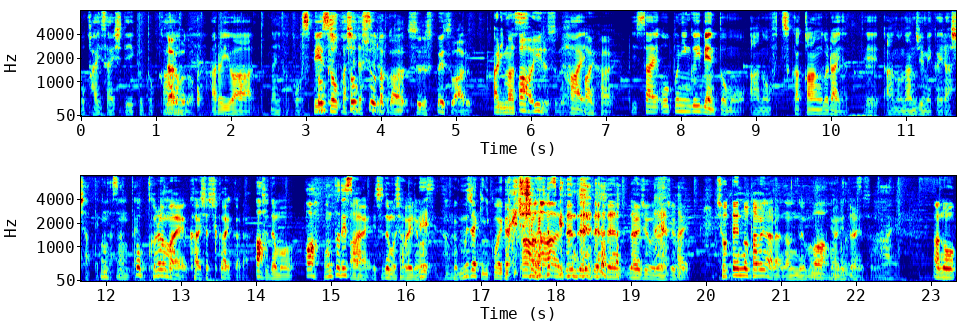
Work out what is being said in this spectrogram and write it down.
を開催していくとか、あるいは何かこうスペースを貸し出しるとかするスペースはあるあります。あいいですね、はい、はいはい。実際オープニングイベントもあの2日間ぐらいやってあの何十名かいらっしゃってくださったり、うん蔵前会社近いからいつでもあ本当ですか、はい、いつでも喋ります。無邪気に声かけてしまいますけど。全然全然大丈夫大丈夫、はい、書店のためなら何でもやりたいですね、はい、あの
